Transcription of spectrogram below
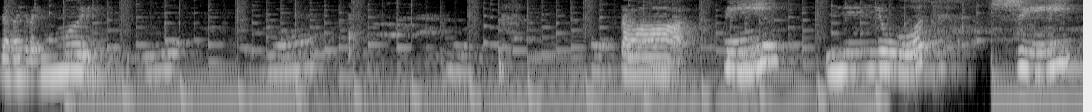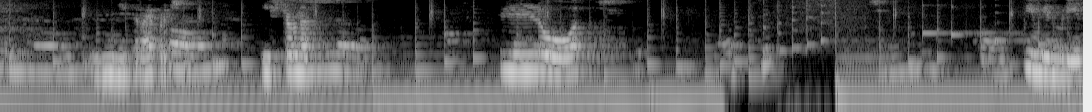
Давай, давай. Мир. Та. Ти. Льот. Чи. Ні, давай прочитаємо. І що в нас? Льот. Ким він мріє?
